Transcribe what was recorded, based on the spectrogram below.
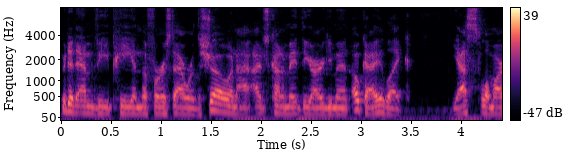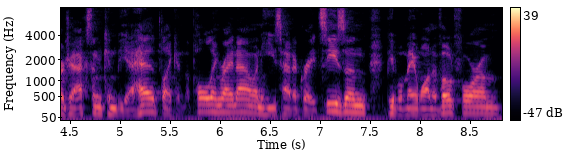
we did MVP in the first hour of the show, and I, I just kind of made the argument. Okay, like yes, Lamar Jackson can be ahead, like in the polling right now, and he's had a great season. People may want to vote for him,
